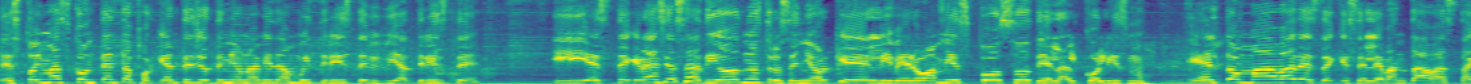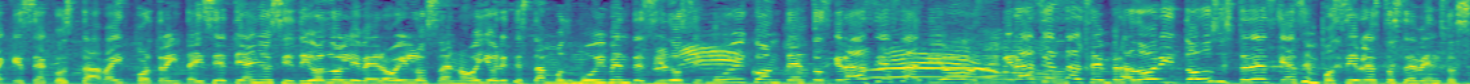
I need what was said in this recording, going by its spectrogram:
estoy más contenta porque antes yo tenía una vida muy triste, vivía triste. Y este, gracias a Dios, nuestro Señor que liberó a mi esposo del alcoholismo. Él tomaba desde que se levantaba hasta que se acostaba y por 37 años y Dios lo liberó y lo sanó y ahorita estamos muy bendecidos y muy contentos. Gracias a Dios, gracias al sembrador y todos ustedes que hacen posible estos eventos.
